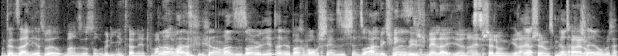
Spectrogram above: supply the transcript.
und dann sagen die erstmal, machen Sie das doch über die Internetwache. Genau, machen Sie, genau, machen Sie es doch über die Internetwache. Warum stellen Sie sich denn so an? Dann kriegen meine, Sie so schneller Ihren Einstellung, Ihre ja, Einstellungsmitteilung. Einstellung,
